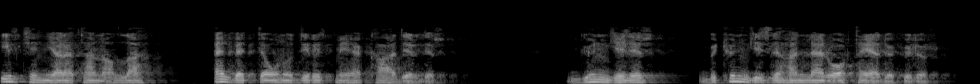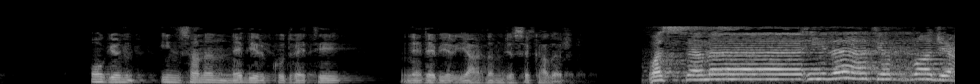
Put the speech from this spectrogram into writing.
ilkin yaratan Allah, elbette onu diriltmeye kadirdir. Gün gelir, bütün gizli haller ortaya dökülür. O gün insanın ne bir kudreti, ne de bir yardımcısı kalır. وَالسَّمَاءِ ذَاتِ الرَّجْعِ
